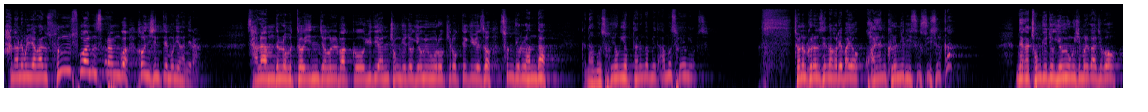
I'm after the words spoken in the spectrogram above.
하나님을 향한 순수한 사랑과 헌신 때문이 아니라 사람들로부터 인정을 받고 위대한 종교적 영웅으로 기록되기 위해서 순교를 한다. 그 아무 소용이 없다는 겁니다. 아무 소용이 없어. 저는 그런 생각을 해봐요. 과연 그런 일이 있을 수 있을까? 내가 종교적 영웅심을 가지고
